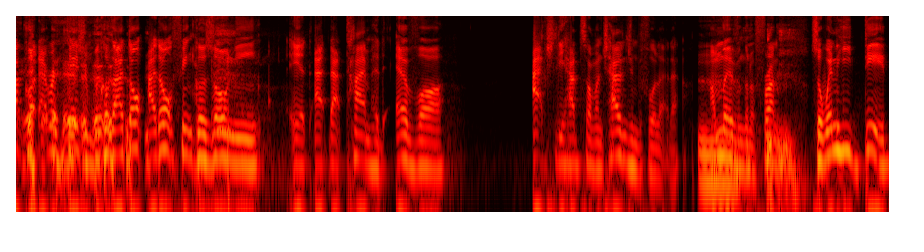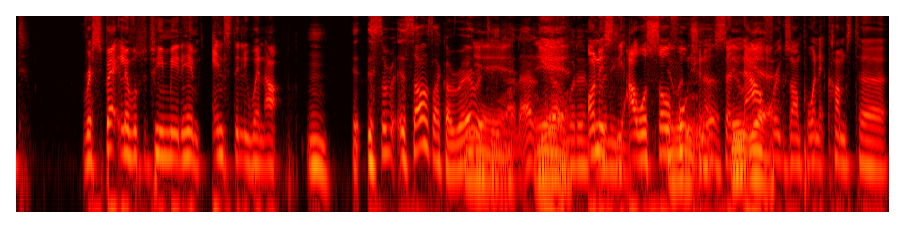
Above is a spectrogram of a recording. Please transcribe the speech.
I got that reputation because I don't I don't think Gazoni at, at that time had ever actually had someone challenge him before like that. I'm not even gonna front. So when he did, respect levels between me and him instantly went up. It, it's a, it sounds like a rarity. Yeah, Like that. yeah. That wouldn't Honestly, really- I was so It wouldn't- fortunate. So it would- now, yeah. for example, when it comes to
